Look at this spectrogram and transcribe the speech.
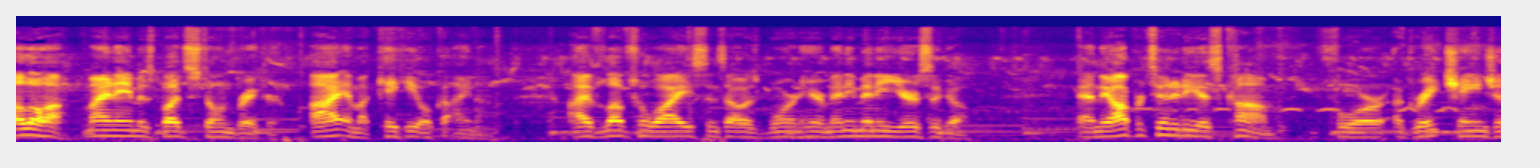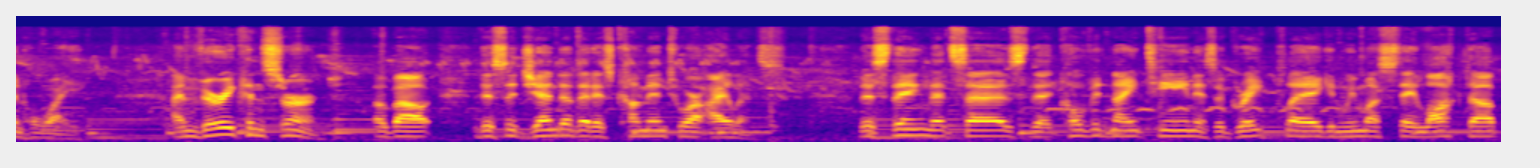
Aloha, my name is Bud Stonebraker. I am a Keiki Oka'aina. I've loved Hawaii since I was born here many, many years ago. And the opportunity has come for a great change in Hawaii. I'm very concerned about this agenda that has come into our islands. This thing that says that COVID-19 is a great plague and we must stay locked up.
